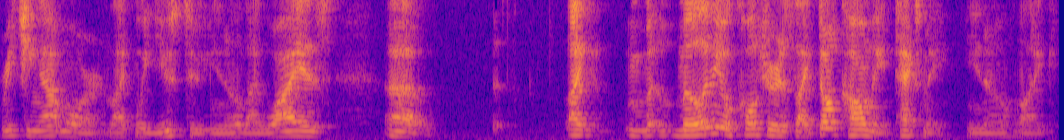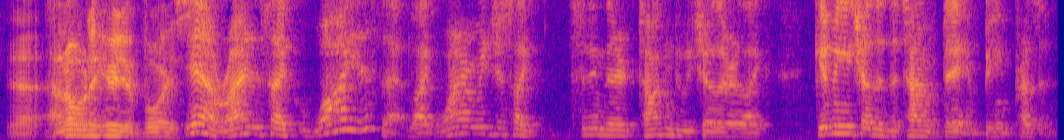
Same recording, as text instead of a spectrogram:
reaching out more like we used to? You know, like why is uh like m- millennial culture is like don't call me, text me. You know, like Yeah. I don't- want to um, hear your voice. yeah, right. It's like why is that? Like why aren't we just like sitting there talking to each other, like giving each other the time of day and being present?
